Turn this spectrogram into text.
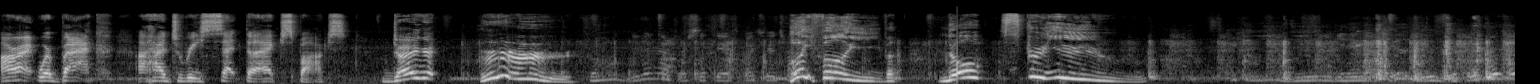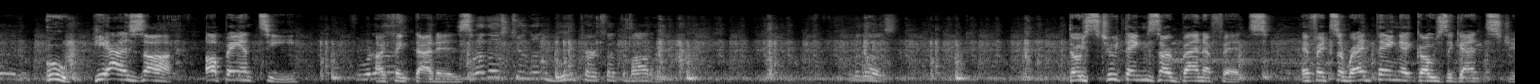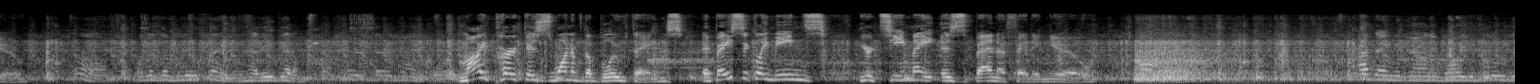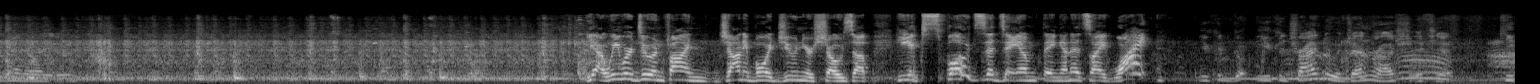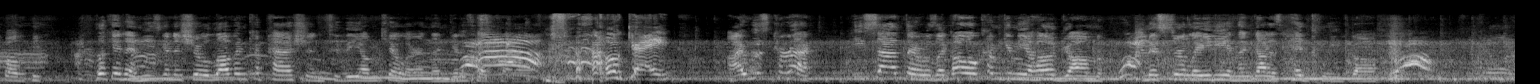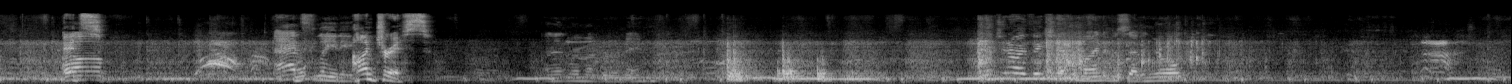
Alright, we're back. I had to reset the Xbox. Dang it! High You didn't have to reset the Xbox. You five! No, screw you! Ooh, he has, uh, up ante. What I those- think that is. What are those two little blue perks at the bottom? What are those? Those two things are benefits. If it's a red thing, it goes against you. Oh, what are the blue things how do you get them? They're, they're Johnny boy. My perk is one of the blue things. It basically means your teammate is benefiting you. God dang it, Johnny boy, you blew the generator. Yeah, we were doing fine. Johnny Boi Jr. shows up. He explodes the damn thing, and it's like, what? You could go. You could try and do a gen rush if you keep all the people. Look at him. He's gonna show love and compassion to the um killer and then get his head cut off. okay. I was correct. He sat there, was like, "Oh, come give me a hug, um, Mr. Lady," and then got his head cleaved off. It's Um, Axe Lady. Huntress. I didn't remember her name. Know I think she had the mind of a seven-year-old?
